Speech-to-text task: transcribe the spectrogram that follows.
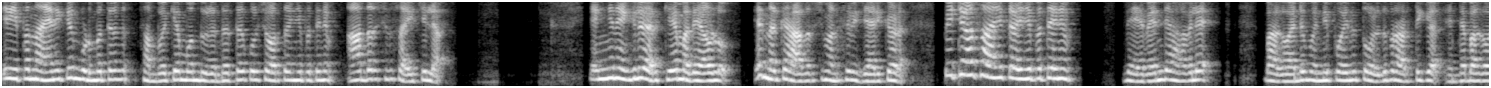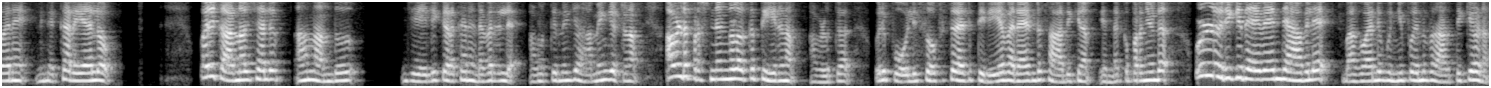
ഇനിയിപ്പം നയനയ്ക്കും കുടുംബത്തിനും സംഭവിക്കാൻ പോകുന്ന ദുരന്തത്തെ കുറിച്ച് ഓർത്തു കഴിഞ്ഞപ്പോഴത്തേനും ആദർശം സഹിച്ചില്ല. എങ്ങനെയെങ്കിലും ഇറക്കിയാൽ മതിയാവുള്ളൂ എന്നൊക്കെ ആദർശം മനസ്സിൽ വിചാരിക്കുകയാണ് പിറ്റേ ദിവസം ആയി കഴിഞ്ഞപ്പോഴത്തേനും ദേവൻ രാവിലെ ഭഗവാന്റെ മുന്നിൽ പോയി തൊഴുത് പ്രാർത്ഥിക്കുക എന്റെ ഭഗവാനെ നിനക്കറിയാലോ ഒരു കാരണവശാലും ആ നന്ദു ജയിലിൽ കിടക്കാൻ ഇടവരില്ല അവൾക്ക് ഇന്ന് ജാമ്യം കിട്ടണം. അവളുടെ പ്രശ്നങ്ങളൊക്കെ തീരണം. അവൾക്ക് ഒരു പോലീസ് ഓഫീസറായിട്ട് തിരികെ വരാനായിട്ട് സാധിക്കണം എന്നൊക്കെ പറഞ്ഞുകൊണ്ട് ഉള്ളൊരുക്കി ദേവേൻ രാവിലെ ഭഗവാന്റെ മുന്നിൽ പോയെന്ന് പ്രാർത്ഥിക്കുകയാണ്.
